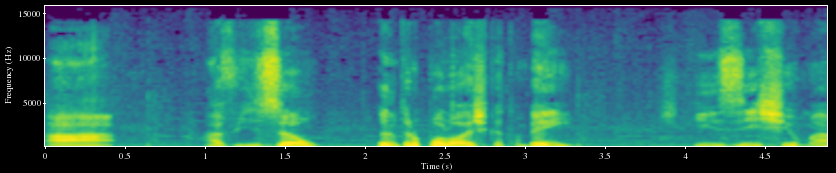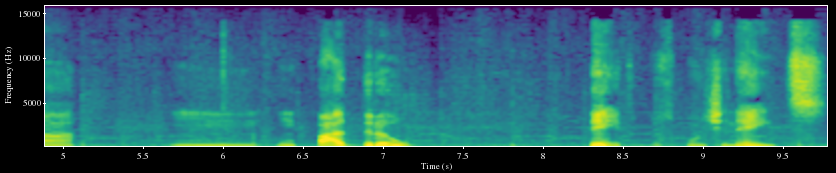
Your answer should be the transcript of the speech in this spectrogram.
a, a visão antropológica também de que existe uma, um, um padrão dentro dos continentes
